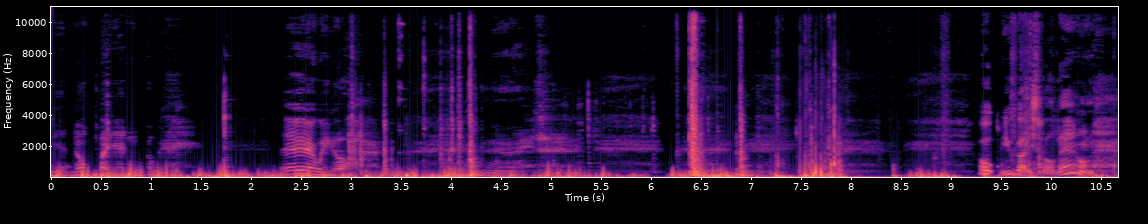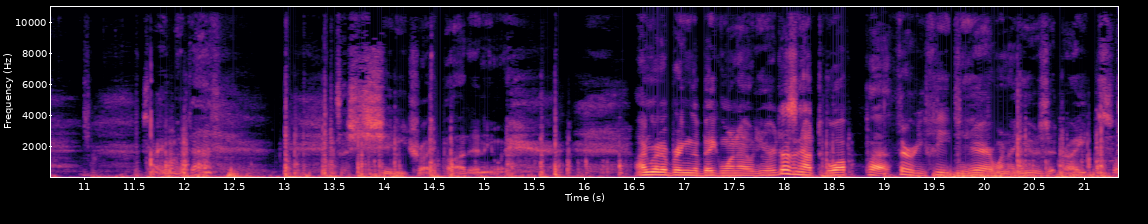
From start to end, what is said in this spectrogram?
did. Nope, I didn't. Okay. There we go. All right. Oh, you guys fell down. Sorry about that. It's a shitty tripod anyway. I'm going to bring the big one out here. It doesn't have to go up uh, 30 feet in the air when I use it, right? So,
